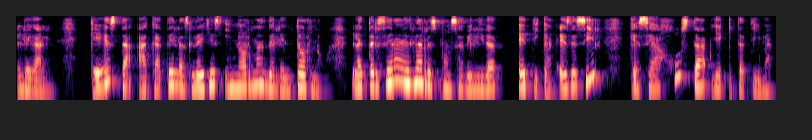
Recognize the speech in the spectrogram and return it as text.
legal, que ésta acate las leyes y normas del entorno. La tercera es la responsabilidad ética, es decir, que sea justa y equitativa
